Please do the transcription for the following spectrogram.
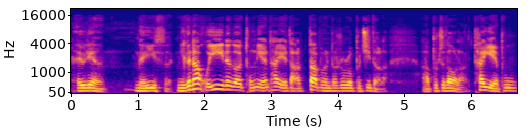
还有点。没意思，你跟他回忆那个童年，他也大大部分他说说不记得了，啊，不知道了，他也不，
